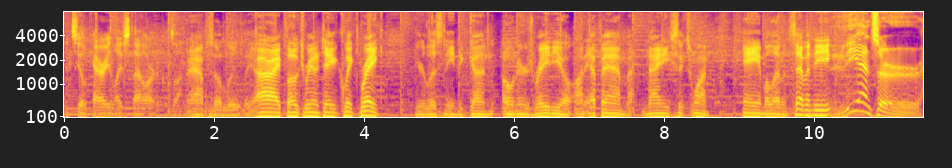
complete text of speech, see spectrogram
concealed carry lifestyle articles on there. Absolutely. All right, folks, we're going to take a quick break. You're listening to Gun Owners Radio on FM 961 AM 1170. The answer.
